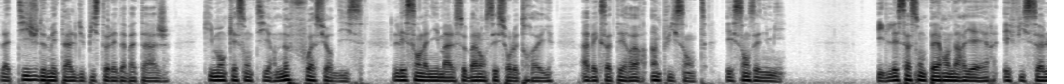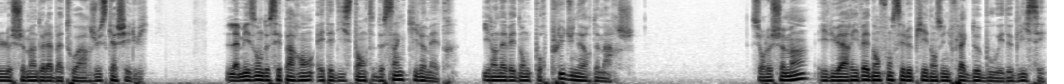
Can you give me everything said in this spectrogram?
la tige de métal du pistolet d'abattage, qui manquait son tir neuf fois sur dix, laissant l'animal se balancer sur le treuil, avec sa terreur impuissante et sans ennemi. Il laissa son père en arrière et fit seul le chemin de l'abattoir jusqu'à chez lui. La maison de ses parents était distante de cinq kilomètres. Il en avait donc pour plus d'une heure de marche. Sur le chemin, il lui arrivait d'enfoncer le pied dans une flaque de boue et de glisser,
